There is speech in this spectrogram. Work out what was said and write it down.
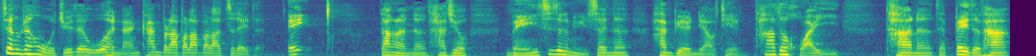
这样让我觉得我很难堪，巴拉巴拉巴拉之类的。”哎，当然呢，他就每一次这个女生呢和别人聊天，他都怀疑他呢在背着他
